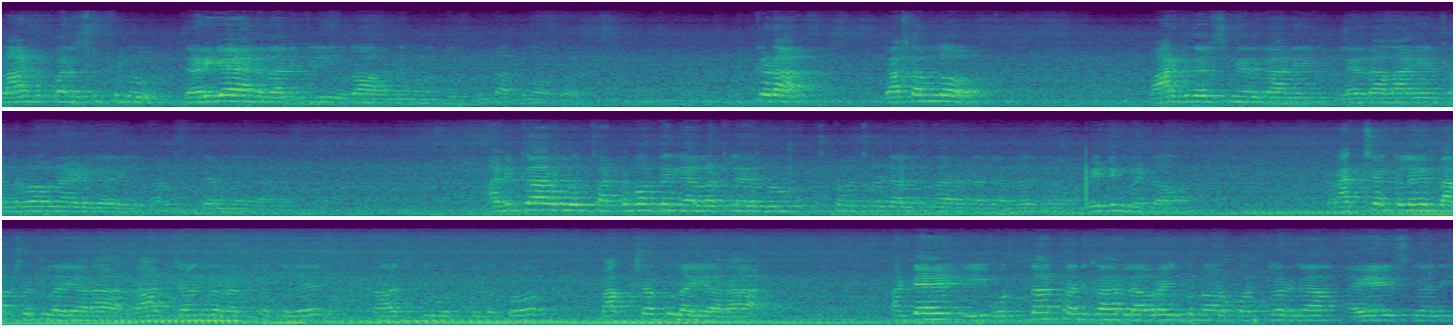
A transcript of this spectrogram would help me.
అలాంటి పరిస్థితులు జరిగాయనే దానికి ఉదాహరణ మనం చూసుకుంటే అర్థమవుతాం ఇక్కడ గతంలో మార్గదర్శి మీద కానీ లేదా అలాగే చంద్రబాబు నాయుడు గారి అరెస్టంలో కానీ అధికారులు చట్టబద్ధంగా వెళ్ళట్లేదు ఇష్టం వచ్చినట్టు వెళ్తున్నారన్న దాని మీద మేము మీటింగ్ పెట్టాం. రక్షకులే భక్షకులు అయ్యారా రాజ్యాంగ రక్షకులే రాజకీయ ఒత్తిడితో భక్షకులయ్యారా? అంటే ఈ ఉన్నత అధికారులు ఎవరైతే ఉన్నారో పర్టికులర్గా ఐఏఎస్ కానీ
